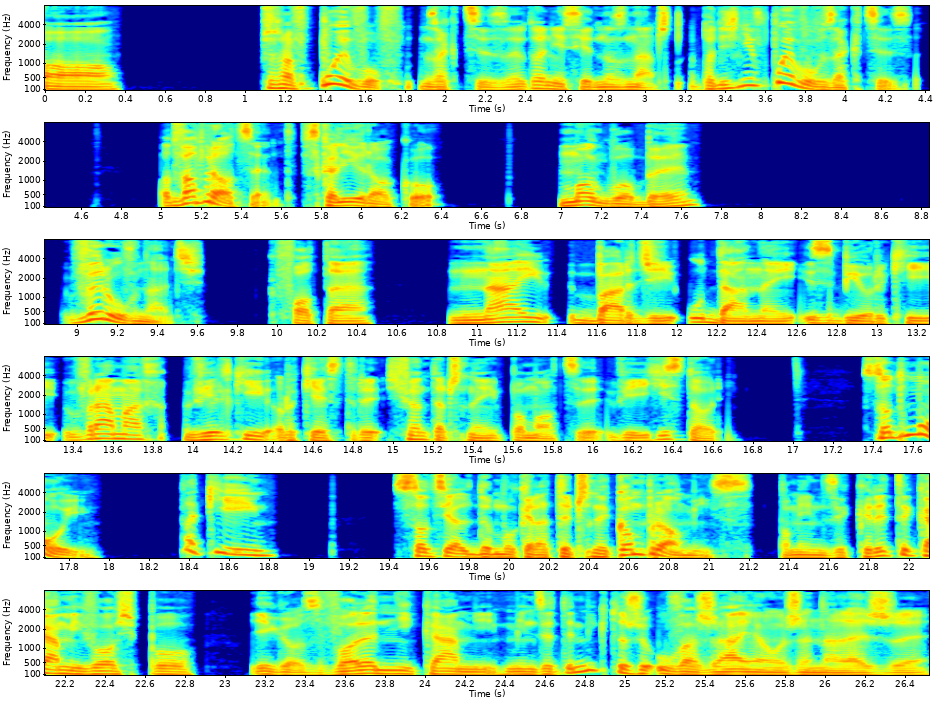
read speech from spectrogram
o przepraszam, wpływów z akcyzy, to nie jest jednoznaczne, podniesienie wpływów z akcyzy o 2% w skali roku mogłoby wyrównać kwotę najbardziej udanej zbiórki w ramach Wielkiej Orkiestry Świątecznej Pomocy w jej historii. Stąd mój taki socjaldemokratyczny kompromis pomiędzy krytykami Wośpu, jego zwolennikami, między tymi, którzy uważają, że należy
